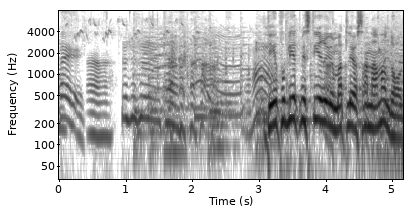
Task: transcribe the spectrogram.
Hey. Det får bli ett mysterium att lösa en annan dag.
